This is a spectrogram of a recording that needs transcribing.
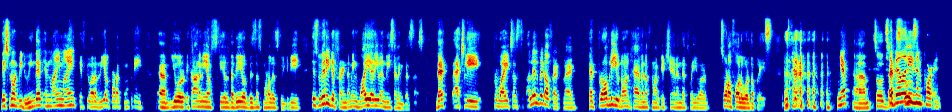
they should not be doing that in my mind if you are a real product company um, your economy of scale the way your business model is going to be is very different i mean why are you in reselling business that actually provides us a little bit of red flag that probably you don't have enough market share and that's why you are sort of all over the place okay. yep um, so stability is important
